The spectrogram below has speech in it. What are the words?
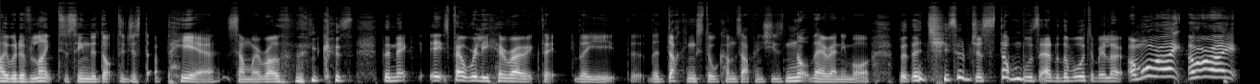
I would have liked to seen the doctor just appear somewhere rather than because the neck. It felt really heroic that the, the the ducking stool comes up and she's not there anymore. But then she sort of just stumbles out of the water, be like, "I'm all right, I'm all right,"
